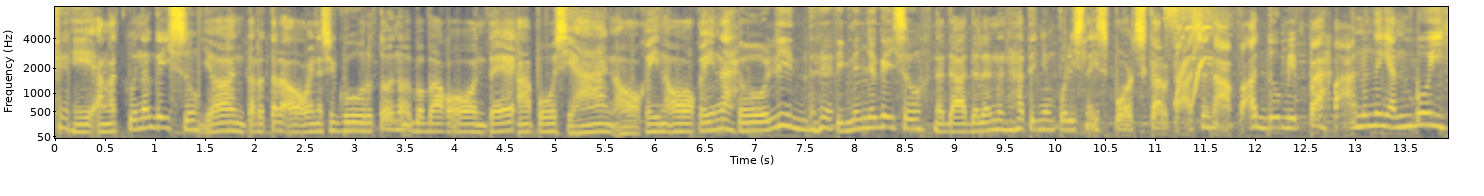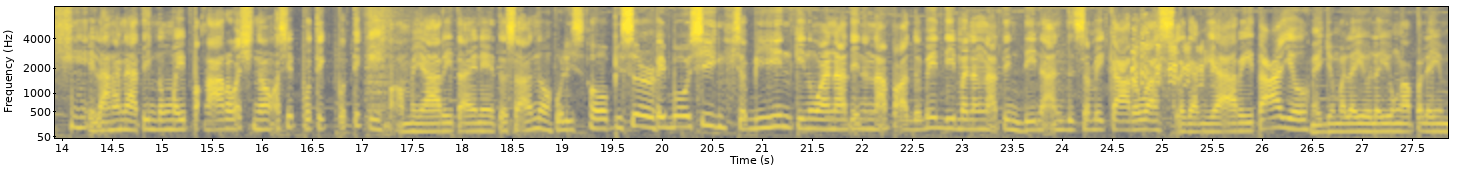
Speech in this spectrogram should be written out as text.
eh, angat ko na guys. So, yan. Tara, tara. Okay na siguro to. No? Ibaba ko onte. Tapos, yan. Okay na, okay na. Solid. Tignan nyo guys. So, nadadala na natin yung pulis na sports car. Kaso napakadumi pa. Paano na yan, boy? Kailangan natin tong may pakarwash, no? Kasi putik-putik eh. Baka mayari tayo nito sa ano. Police officer. Ay, bossing. Sabihin, kinuha natin na napakadumi. Di man lang natin dinaan dun sa may karawas. Lagang yari tayo. Medyo malayo-layo nga pala yung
